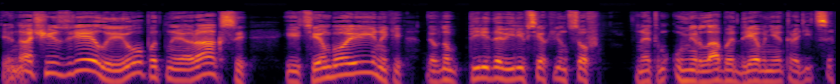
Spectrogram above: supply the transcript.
Иначе зрелые и опытные раксы, и тем более иноки, давно передавили всех юнцов. На этом умерла бы древняя традиция.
